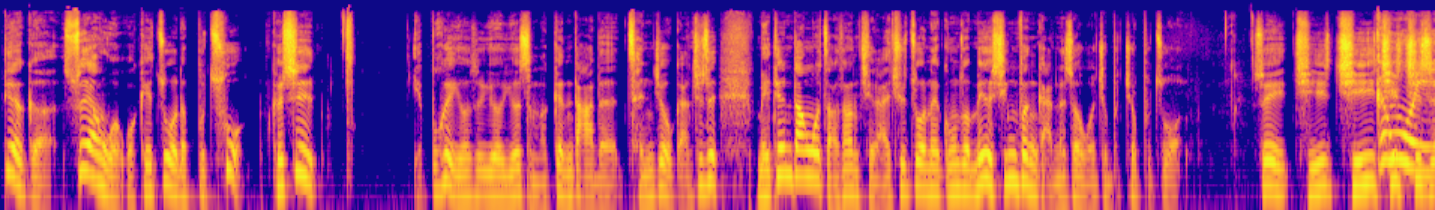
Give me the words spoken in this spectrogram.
第二个，虽然我我可以做得不错，可是。也不会有有有什么更大的成就感，就是每天当我早上起来去做那工作没有兴奋感的时候，我就就不做了。所以其实其实其实其实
